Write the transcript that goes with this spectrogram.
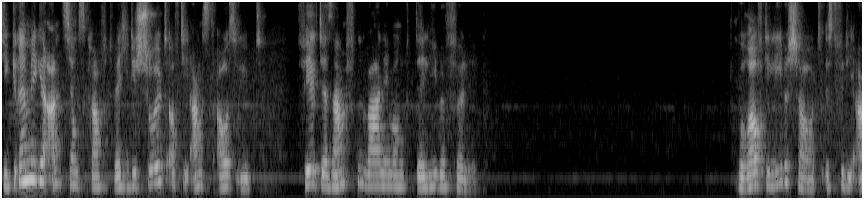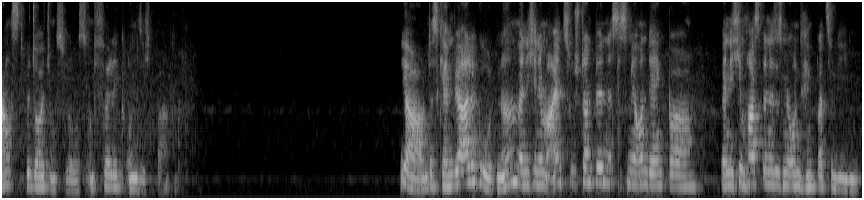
Die grimmige Anziehungskraft, welche die Schuld auf die Angst ausübt, fehlt der sanften Wahrnehmung der Liebe völlig. Worauf die Liebe schaut, ist für die Angst bedeutungslos und völlig unsichtbar. Ja, und das kennen wir alle gut. Ne? Wenn ich in dem einen Zustand bin, ist es mir undenkbar, wenn ich im Hass bin, ist es mir undenkbar zu lieben.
